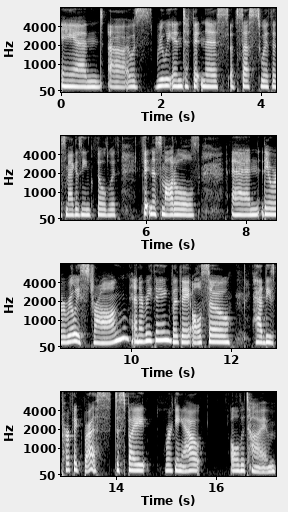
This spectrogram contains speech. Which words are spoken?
and uh, I was really into fitness, obsessed with this magazine filled with fitness models. And they were really strong and everything, but they also had these perfect breasts despite working out all the time.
